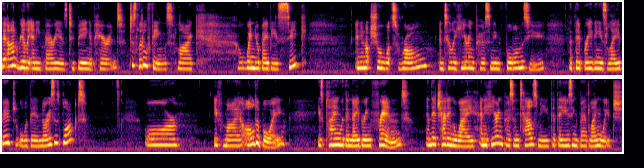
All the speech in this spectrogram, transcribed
There aren't really any barriers to being a parent, just little things like when your baby is sick and you're not sure what's wrong until a hearing person informs you that their breathing is laboured or their nose is blocked. Or if my older boy is playing with a neighbouring friend and they're chatting away and a hearing person tells me that they're using bad language.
